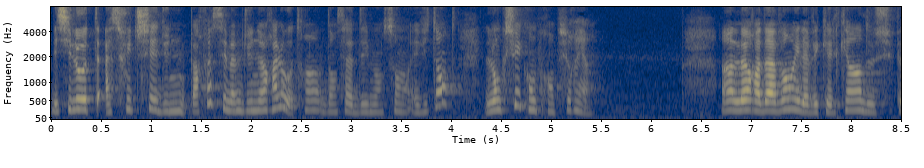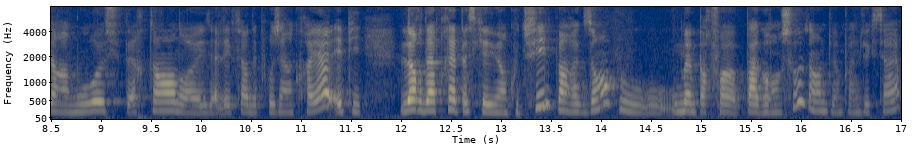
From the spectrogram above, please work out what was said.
Mais si l'autre a switché d'une, parfois c'est même d'une heure à l'autre, hein, dans sa dimension évitante, l'anxieux ne comprend plus rien. Hein, l'heure d'avant, il avait quelqu'un de super amoureux, super tendre, ils allaient faire des projets incroyables. Et puis l'heure d'après, parce qu'il y a eu un coup de fil, par exemple, ou, même parfois pas grand-chose hein, d'un point de vue extérieur,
